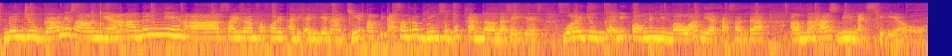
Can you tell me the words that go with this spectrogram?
Dan juga misalnya ada nih uh, sayuran favorit adik-adik Gen Aci, tapi Kak Sandra belum sebutkan dalam bahasa Inggris. Boleh juga di komen di bawah biar Kak Sandra uh, bahas di next video.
